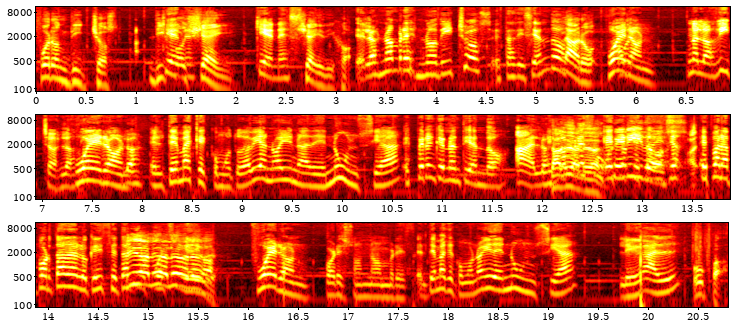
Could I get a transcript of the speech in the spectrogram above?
fueron dichos? Dijo. Jay. ¿Quiénes? Jay dijo. Eh, ¿Los nombres no dichos, estás diciendo? Claro. Fueron, No, los dichos, los fueron. los- El tema es que como todavía no hay una denuncia... Esperen que no entiendo. Ah, los Dale, nombres dale, dale. Que sugeridos. es para aportar a lo que dice Tati. Sí, dale, después dale, sigue, dale, digo, Fueron por esos nombres. El tema es que como no hay denuncia legal, Upa.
